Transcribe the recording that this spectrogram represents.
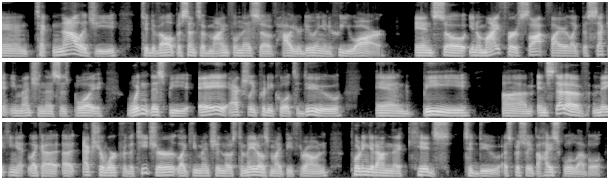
and technology to develop a sense of mindfulness of how you're doing and who you are. And so, you know, my first thought Feyer, like the second you mentioned this, is boy, wouldn't this be A, actually pretty cool to do? And B, um, instead of making it like a, a, extra work for the teacher, like you mentioned, those tomatoes might be thrown, putting it on the kids to do, especially at the high school level.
